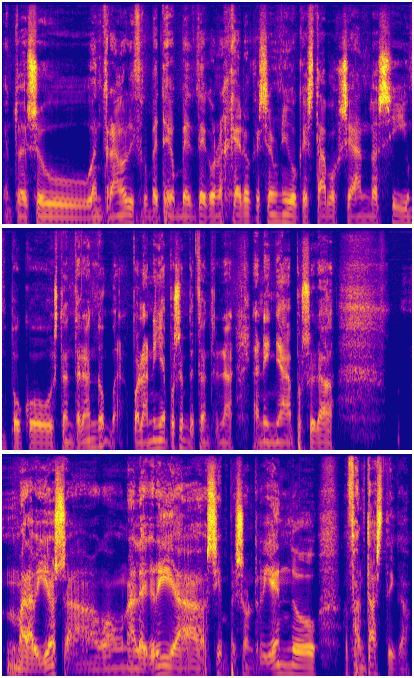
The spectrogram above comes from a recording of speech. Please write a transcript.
Entonces su entrenador dijo, vete, vete con el Jero, que es el único que está boxeando así un poco, está entrenando. Bueno, pues la niña pues empezó a entrenar. La niña pues era maravillosa, con una alegría, siempre sonriendo, fantástica.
